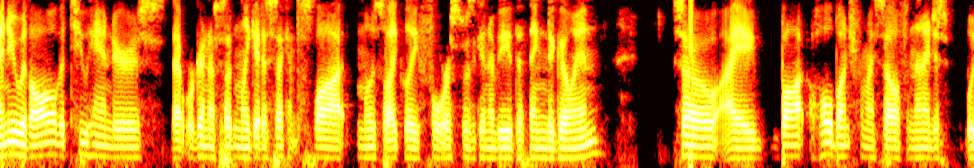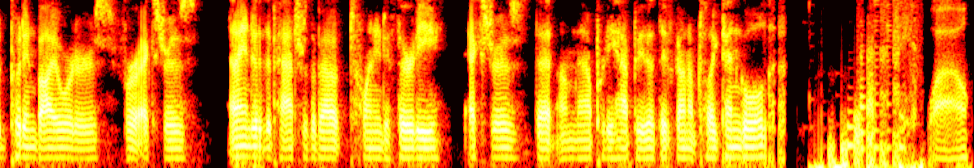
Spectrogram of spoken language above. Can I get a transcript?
I knew with all the two-handers that we're going to suddenly get a second slot, most likely force was going to be the thing to go in. So I bought a whole bunch for myself, and then I just would put in buy orders for extras. And I ended the patch with about 20 to 30 extras that I'm now pretty happy that they've gone up to like 10 gold. Nice. Wow.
